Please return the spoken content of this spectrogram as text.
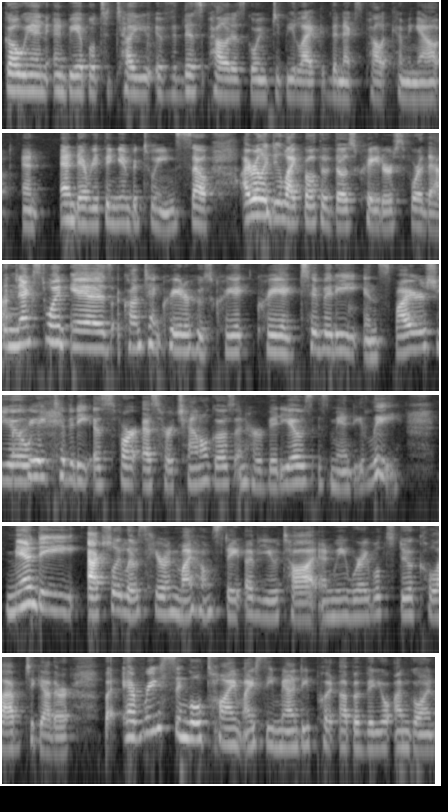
go in and be able to tell you if this palette is going to be like the next palette coming out and and everything in between. So I really do like both of those creators for that. The next one is a content creator whose create creativity inspires you. Creativity as far as her channel goes and her videos is Mandy Lee. Mandy actually lives here in my home state of Utah and we were able to do a collab together. But every single time I see Mandy put up a video, I'm going,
